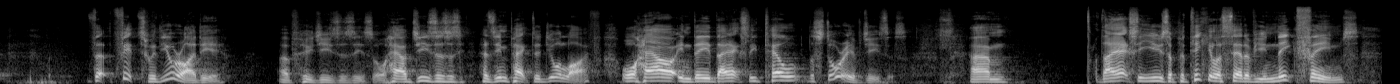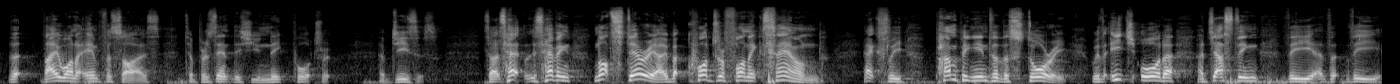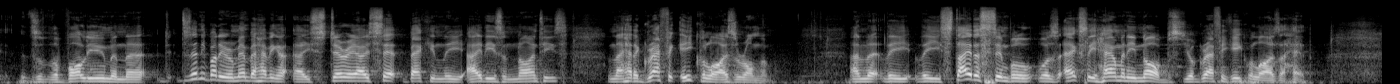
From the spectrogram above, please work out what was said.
that fits with your idea of who Jesus is, or how Jesus has impacted your life, or how indeed they actually tell the story of Jesus. Um, they actually use a particular set of unique themes that they want to emphasize to present this unique portrait of Jesus. So it's, ha- it's having not stereo, but quadraphonic sound actually pumping into the story, with each order adjusting the, the, the, the volume and the. Does anybody remember having a, a stereo set back in the 80s and 90s? And they had a graphic equalizer on them. And the, the, the status symbol was actually how many knobs your graphic equalizer had.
